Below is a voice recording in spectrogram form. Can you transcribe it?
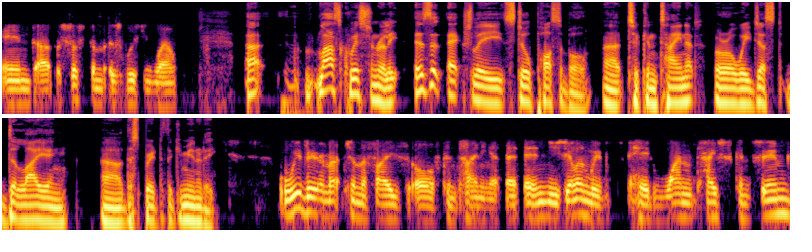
and uh, the system is working well. Uh, last question, really. Is it actually still possible uh, to contain it, or are we just delaying uh, the spread to the community? We're very much in the phase of containing it. In- In New Zealand, we've had one case confirmed.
